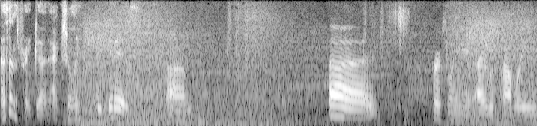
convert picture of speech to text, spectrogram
that sounds pretty good, actually. it, it is. Um, uh, Personally, I would probably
